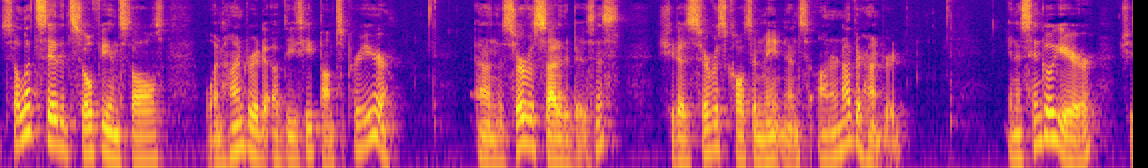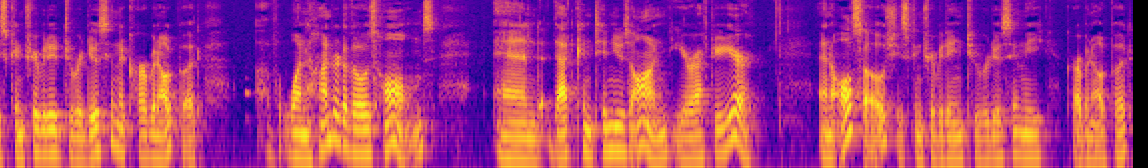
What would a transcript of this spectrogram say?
So let's say that Sophie installs 100 of these heat pumps per year. On the service side of the business, she does service calls and maintenance on another 100. In a single year, she's contributed to reducing the carbon output of 100 of those homes, and that continues on year after year. And also, she's contributing to reducing the carbon output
